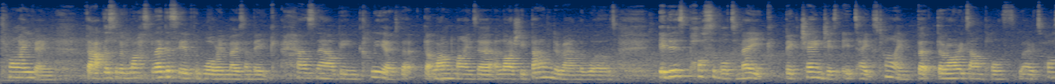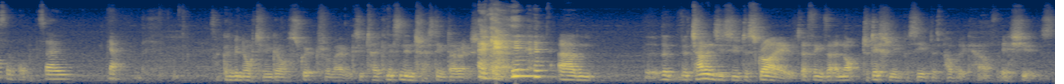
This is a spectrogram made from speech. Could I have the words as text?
thriving. That the sort of last legacy of the war in Mozambique has now been cleared, that, that landmines are, are largely banned around the world. It is possible to make big changes, it takes time, but there are examples where it's possible. So, yeah. I'm going to be naughty and go off script for a moment because you've taken this in an interesting direction. Okay. um, the, the challenges you've described are things that are not traditionally perceived as public health issues.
